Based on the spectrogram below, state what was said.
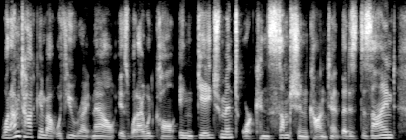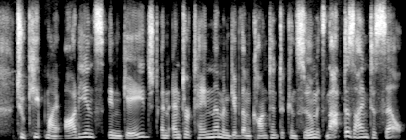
What I'm talking about with you right now is what I would call engagement or consumption content that is designed to keep my audience engaged and entertain them and give them content to consume. It's not designed to sell.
